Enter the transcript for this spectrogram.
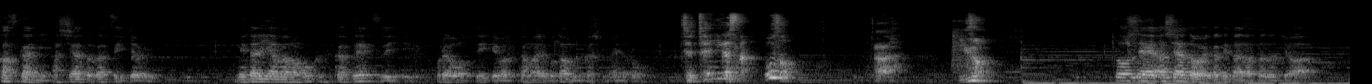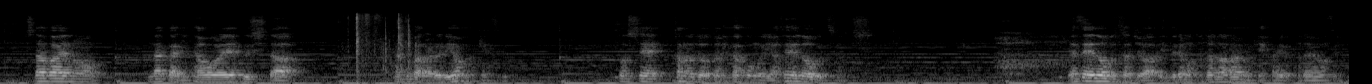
かすかに足跡がついておりメタリ山の奥深くへ続いているこれを追っていけば捕まえることは難しくないだろう。絶対逃がすな。おぞ。ああ行くぞ。そうして足跡を追いかけたあなたたちは下映えの中に倒れ伏した立花瑠璃を発見する。そして彼女を取り囲む野生動物たち。野生動物たちはいずれもただならぬ気配を漂わせる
